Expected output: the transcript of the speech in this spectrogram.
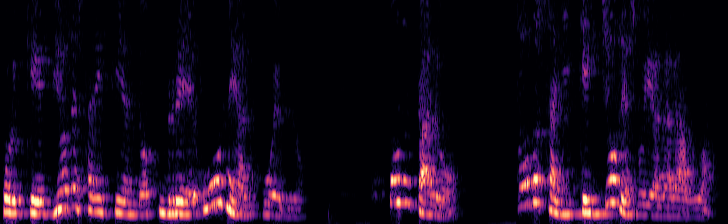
Porque Dios le está diciendo, reúne al pueblo, júntalo, todos allí, que yo les voy a dar agua.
